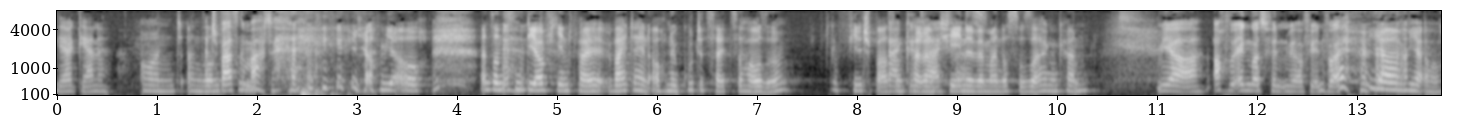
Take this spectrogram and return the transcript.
Ja, gerne. Und ansonsten. Hat Spaß gemacht. ja, mir auch. Ansonsten dir auf jeden Fall weiterhin auch eine gute Zeit zu Hause. Viel Spaß Danke, in Quarantäne, wenn man das so sagen kann. Ja, auch irgendwas finden wir auf jeden Fall. ja, wir auch.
